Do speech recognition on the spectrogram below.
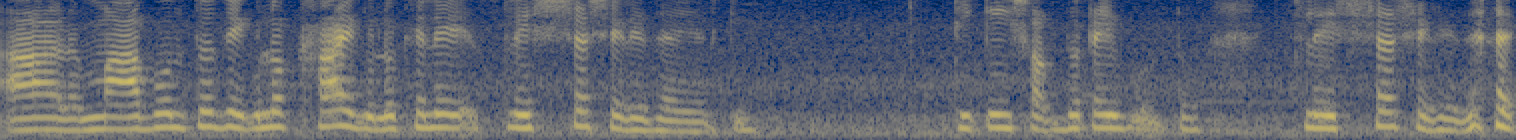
আর মা বলতো যে এগুলো খা, এগুলো খেলে শ্লেষা সেরে যায় আর কি। ঠিক এই শব্দটাই বলতো। শ্লেষা সেরে যায়।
